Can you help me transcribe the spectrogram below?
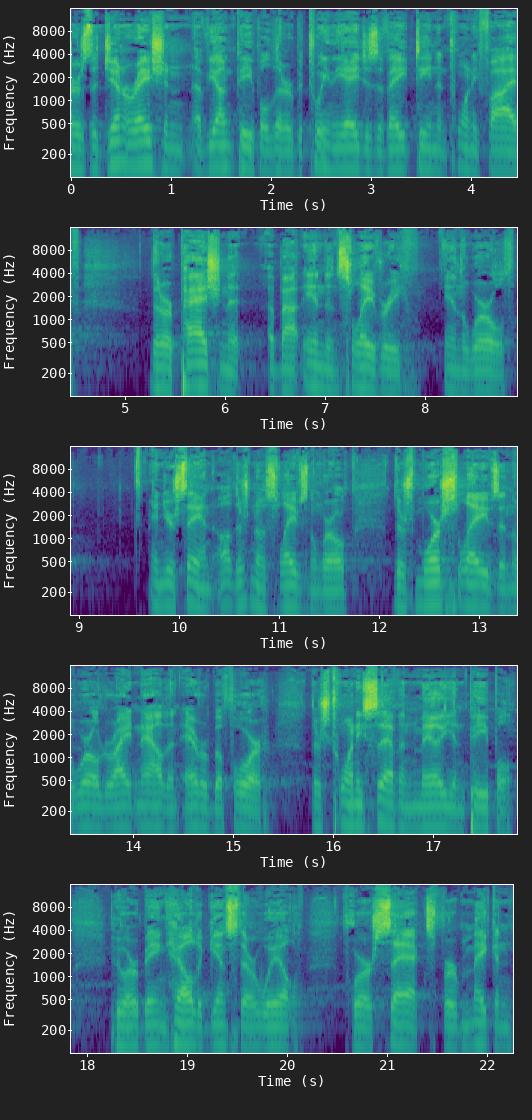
There's a generation of young people that are between the ages of 18 and 25 that are passionate about ending slavery in the world. And you're saying, oh, there's no slaves in the world. There's more slaves in the world right now than ever before. There's 27 million people who are being held against their will for sex, for making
